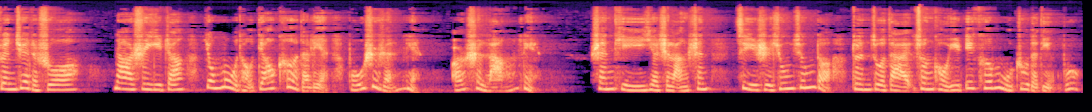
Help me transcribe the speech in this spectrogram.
准确的说，那是一张用木头雕刻的脸，不是人脸，而是狼脸，身体也是狼身，气势汹汹的蹲坐在村口一一棵木柱的顶部。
